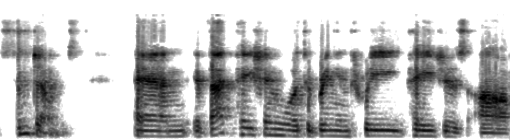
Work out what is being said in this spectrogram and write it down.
symptoms. And if that patient were to bring in three pages of,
